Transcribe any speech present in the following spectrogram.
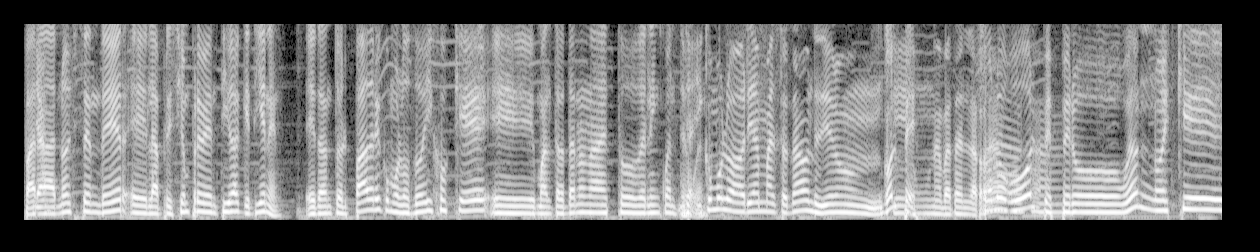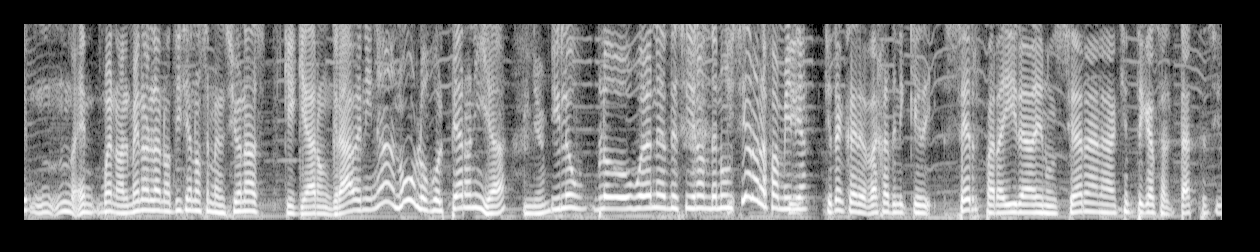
para Ya. no extender eh, la prisión preventiva que tienen. Eh, tanto el padre como los dos hijos que eh, maltrataron a estos delincuentes. Ya, ¿Y cómo lo habrían maltratado? ¿Le dieron qué, Golpe. una patada en la Solo raja? golpes, pero bueno, no es que. en- bueno, al menos en la noticia no se menciona que quedaron graves ni nada, no, los golpearon y ya. Ya. Y los los weones decidieron denunciar a la familia. ¿Qué, qué tan carerraja tenés que ser para ir a denunciar a la gente que asaltaste? Así,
